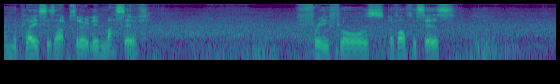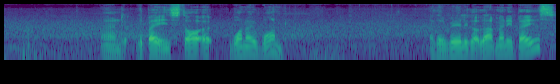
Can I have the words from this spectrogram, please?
And the place is absolutely massive. Three floors of offices. And the bays start at 101. Have they really got that many bays?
